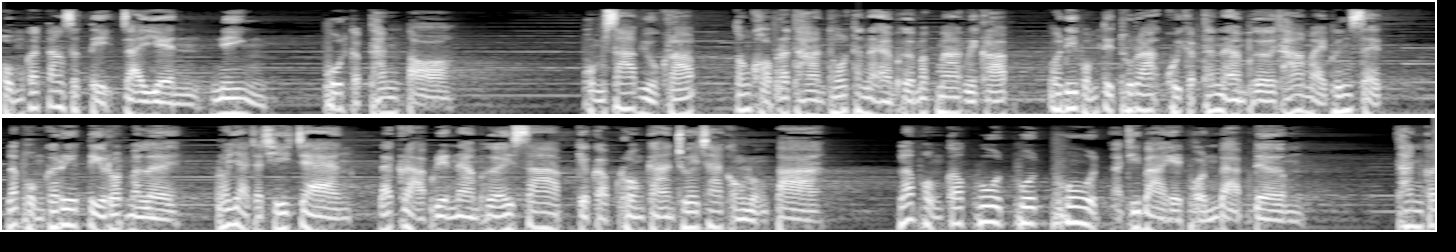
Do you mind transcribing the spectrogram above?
ผมก็ตั้งสติใจเย็น นิ่ง พูดกับท่านต่อ ผมทราบอยู่ครับ ต้องขอประทานโทษท่านนายอำเภอมากๆเลยครับ พอดีผมติดธุระคุยกับท่านนายอำเภอท่าใหม่เพิ่งเสร็จ แล้วผมก็รีบตีรถมาเลย เพราะอยากจะชี้แจง และกราบเรียนนายอำเภอให้ทราบเกี่ยวกับโครงการช่วยชาติของหลวงตา แล้วผมก็พูดพูดพูด อธิบายเหตุผลแบบเดิม ท่านก็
